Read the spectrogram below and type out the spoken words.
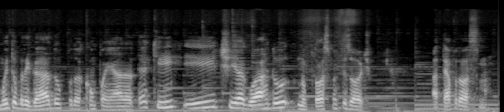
Muito obrigado por acompanhar até aqui e te aguardo no próximo episódio. Até a próxima!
